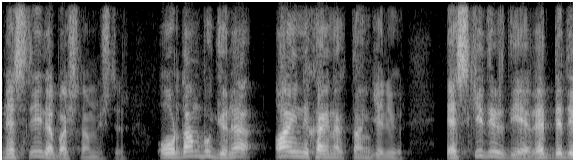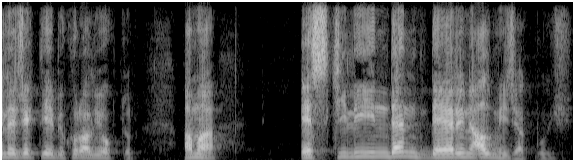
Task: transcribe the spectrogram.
nesliyle başlamıştır. Oradan bugüne aynı kaynaktan geliyor. Eskidir diye reddedilecek diye bir kural yoktur. Ama eskiliğinden değerini almayacak bu iş.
